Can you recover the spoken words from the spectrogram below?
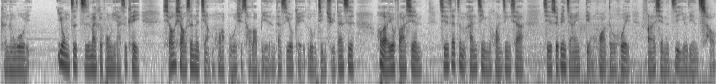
可能我用这支麦克风也还是可以小小声的讲话，不会去吵到别人，但是又可以录进去。但是后来又发现，其实，在这么安静的环境下，其实随便讲一点话都会反而显得自己有点吵。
